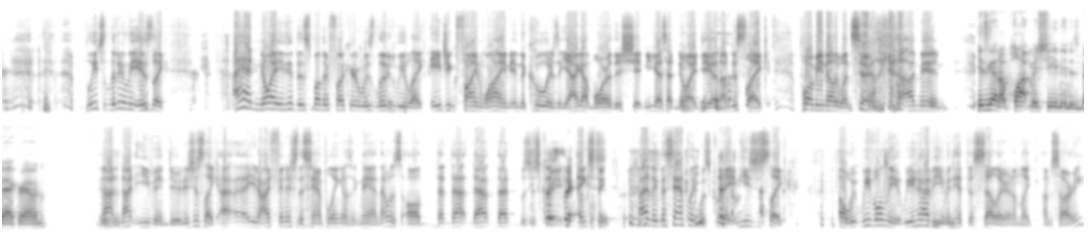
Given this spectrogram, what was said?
Bleach literally is like I had no idea this motherfucker was literally like aging fine wine in the coolers. Like, yeah, I got more of this shit, and you guys had no idea. And I'm just like, pour me another one, sir. Like, I'm in. He's got a plot machine in his background. Not not even, dude. It's just like I, you know, I finished the sampling. I was like, man, that was all that that that that was just great. Thanks to. I think the sampling was great, and he's just like, oh, we, we've only we haven't even hit the cellar, and I'm like, I'm sorry.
